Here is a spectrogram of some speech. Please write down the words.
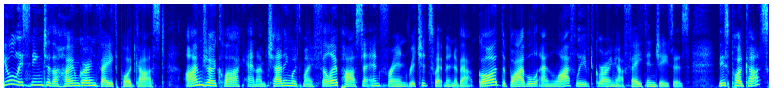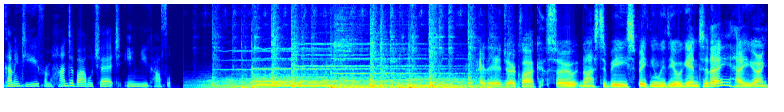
You're listening to the Homegrown Faith Podcast. I'm Joe Clark, and I'm chatting with my fellow pastor and friend Richard Sweatman about God, the Bible, and life lived growing our faith in Jesus. This podcast is coming to you from Hunter Bible Church in Newcastle. Hey there, Joe Clark. So nice to be speaking with you again today. How are you going?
